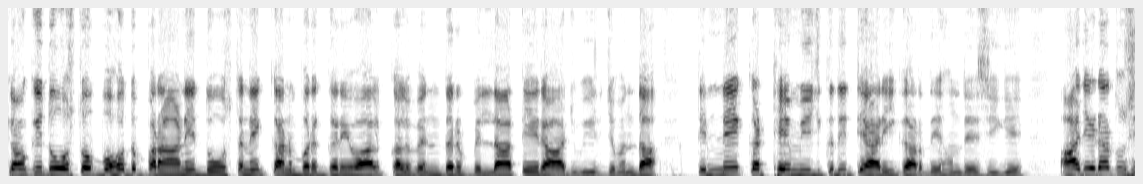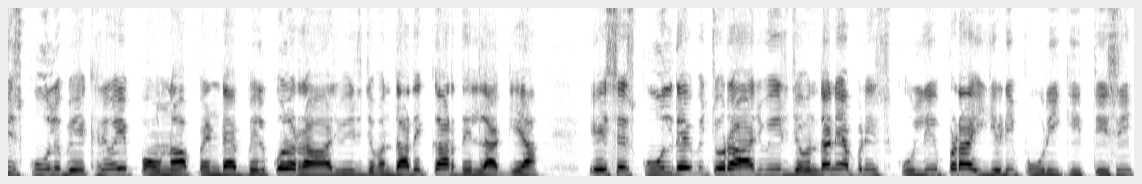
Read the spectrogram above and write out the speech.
ਕਿਉਂਕਿ ਦੋਸਤੋ, ਬਹੁਤ ਪੁਰਾਣੇ ਦੋਸਤ ਨੇ ਕਨਵਰ ਗਰੇਵਾਲ, ਕੁਲਵਿੰਦਰ ਬਿੱਲਾ ਤੇ ਰਾਜਵੀਰ ਜਵੰਦਾ ਤਿੰਨੇ ਇਕੱਠੇ ਮਿਊਜ਼ਿਕ ਦੀ ਤਿਆਰੀ ਕਰਦੇ ਹੁੰਦੇ ਸੀਗੇ। ਆ ਜਿਹੜਾ ਤੁਸੀਂ ਸਕੂਲ ਵੇਖ ਰਹੇ ਹੋ, ਇਹ ਪੌਣਾ ਪਿੰਡ ਹੈ। ਬਿਲਕੁਲ ਰਾਜਵੀਰ ਜਵੰਦਾ ਦੇ ਘਰ ਦੇ ਲਾਗੇ ਆ। ਇਸੇ ਸਕੂਲ ਦੇ ਵਿੱਚੋਂ ਰਾਜਵੀਰ ਜਵੰਦਾ ਨੇ ਆਪਣੀ ਸਕੂਲੀ ਪੜ੍ਹਾਈ ਜਿਹੜੀ ਪੂਰੀ ਕੀਤੀ ਸੀ,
